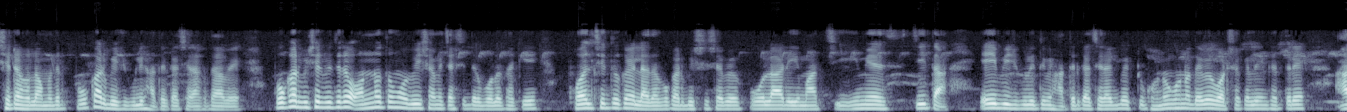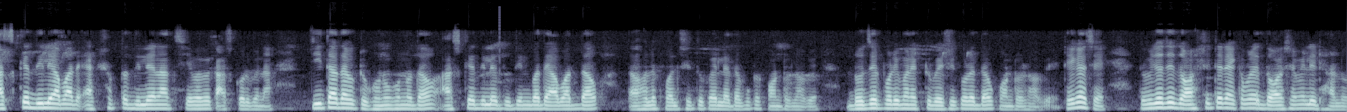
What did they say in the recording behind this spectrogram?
সেটা হলো আমাদের পোকার বিষগুলি হাতের কাছে রাখতে হবে। পোকার বিষের ভিতরে অন্যতম বিষ আমি চাষিদের বলে থাকি, ফল ছিদ্রকারী লাদা পোকার বিষ হিসেবে পোলার ইমাচি ইমেজ, চিতা, এই বীজগুলি তুমি হাতের কাছে রাখবে, একটু ঘন ঘন দেবে বর্ষাকালীন ক্ষেত্রে। আজকে দিলে আবার এক সপ্তাহ দিলে না, সেভাবে কাজ করবে না। চিতা দাও, একটু ঘন ঘন দাও, আজকে দিলে দুদিন বাদে আবার দাও তাহলে ফল ছিদ্রকারী লেদা পোকা কন্ট্রোল হবে। ডোজের পরিমাণ একটু বেশি করে দাও কন্ট্রোল হবে। ঠিক আছে? তুমি যদি দশ লিটার একেবারে দশ এমএলই ঢালো,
